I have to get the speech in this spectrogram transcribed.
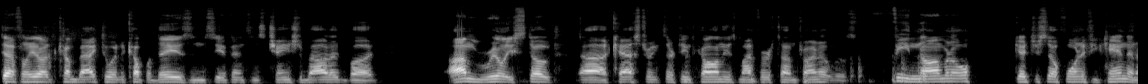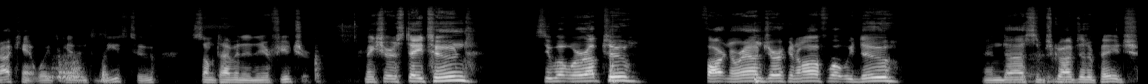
definitely like to come back to it in a couple of days and see if anything's changed about it. But I'm really stoked. Uh, Cask Strength 13th Colony is my first time trying it. It was phenomenal. Get yourself one if you can, and I can't wait to get into these two sometime in the near future. Make sure to stay tuned, see what we're up to, farting around, jerking off, what we do, and uh, subscribe to the page.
